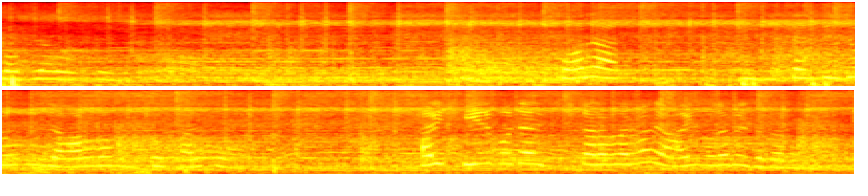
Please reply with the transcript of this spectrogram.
çok güzel olsaydı. Bu arada yükseltici olunca arabamız çok oldu. Hayır yeni model küçük arabalar var ya aynı model benzer araba.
